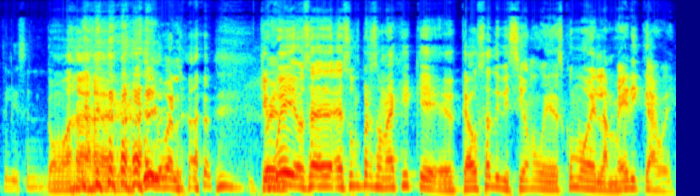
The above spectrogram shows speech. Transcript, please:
que le dicen. Como, Igual. Que, güey, o sea, es un personaje que eh, causa división, güey. Es como el América, güey.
